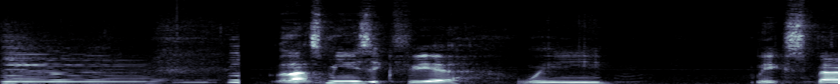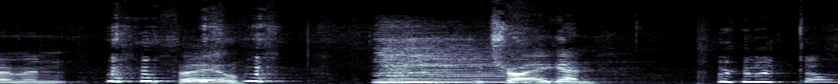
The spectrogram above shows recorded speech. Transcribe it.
Well, that's music for you. We we experiment, fail, we try again. We're gonna die.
